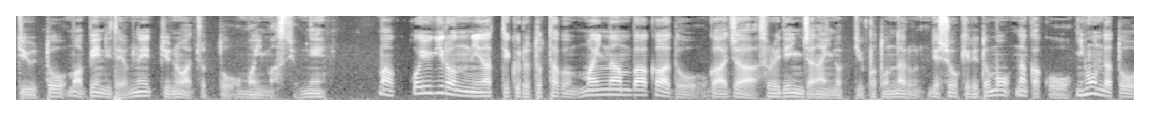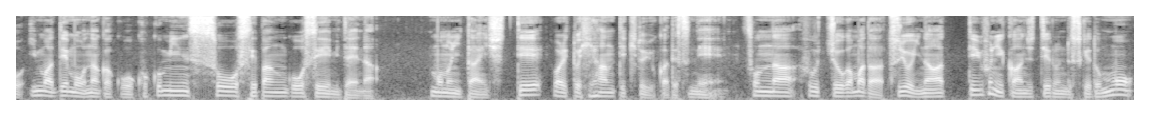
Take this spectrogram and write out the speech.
ていうと、まあ便利だよねっていうのはちょっと思いますよね。まあ、こういう議論になってくると多分マイナンバーカードがじゃあそれでいいんじゃないのっていうことになるんでしょうけれども、なんかこう、日本だと今でもなんかこう、国民総背番号制みたいなものに対して割と批判的というかですね、そんな風潮がまだ強いなっていうふうに感じてるんですけども、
